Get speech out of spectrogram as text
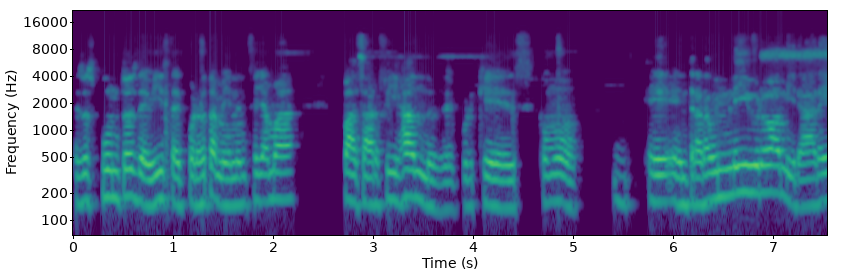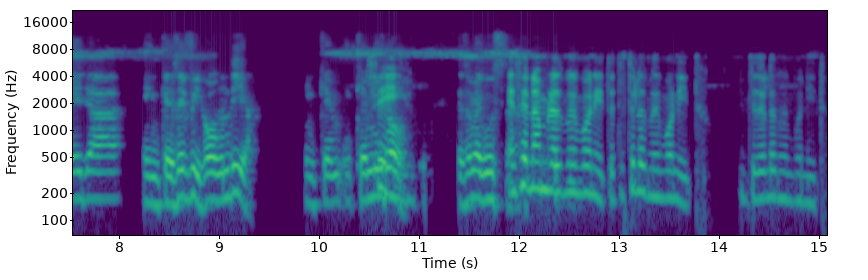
esos puntos de vista, y por eso también se llama pasar fijándose, porque es como eh, entrar a un libro a mirar ella en qué se fijó un día, en qué, en qué miró, Sí, eso me gusta. ese nombre es muy bonito, el título es muy bonito, el título es muy bonito.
